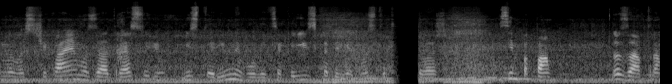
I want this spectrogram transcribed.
ми вас чекаємо за адресою місто Рівне, вулиця Київська, 92. Всім па-па. До завтра.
